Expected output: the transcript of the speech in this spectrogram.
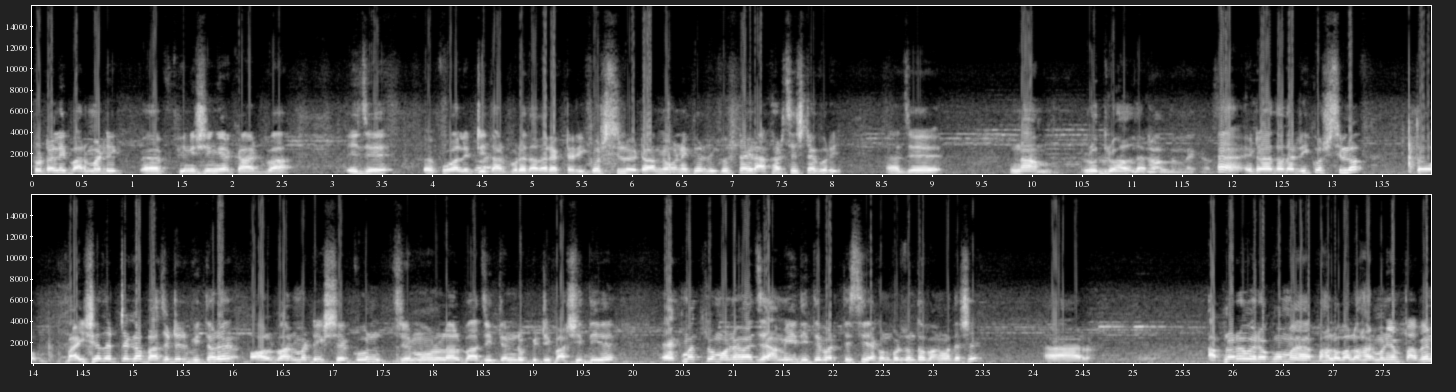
টোটালি বার্মাটিক ফিনিশিংয়ের কাঠ বা এই যে কোয়ালিটি তারপরে দাদার একটা রিকোয়েস্ট ছিল, এটা আমি অনেকের রিকোয়েস্টটাই রাখার চেষ্টা করি যে নাম রুদ্র হালদার। হ্যাঁ এটা দাদা রিকোয়েস্ট ছিল। তো বাইশ হাজার টাকা বাজেটের ভিতরে অল বার্মাটিক সেকুন জেমোহনলাল বা জিতেন্দ্র পিটি বাসি দিয়ে একমাত্র মনে হয় যে আমি দিতে পারতেছি এখন পর্যন্ত বাংলাদেশে। আর আপনারাও এরকম ভালো ভালো হারমোনিয়াম পাবেন।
